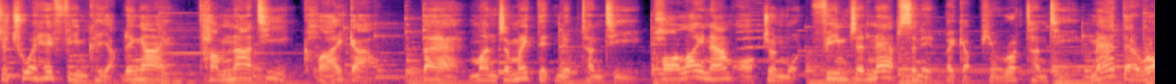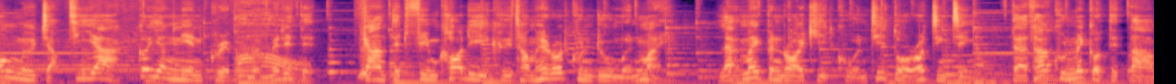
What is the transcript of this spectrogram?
จะช่วยให้ฟิล์มขยับได้ง่ายทำหน้าที่คล้ายกาว แต่มันจะไม่ติดหนึบทันที พอไล่น้ำออกจนหมด ฟิล์มจะแนบสนิทไปกับผิวรถทันที แม้แต่ร่องมือจับที่ยากก็ยังเนียนกริบเหมือนไม่ได้ติด การติดฟิล์มข้อดีคือทำให้รถคุณดูเหมือนใหม่และไม่เป็นรอยขีดข่วนที่ตัวรถจริง ๆ แต่ถ้าคุณไม่กดติดตาม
